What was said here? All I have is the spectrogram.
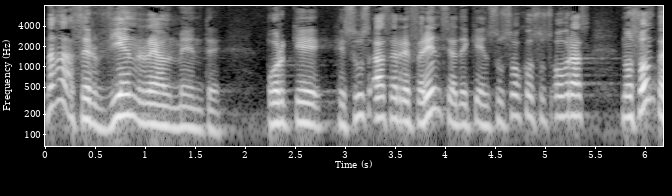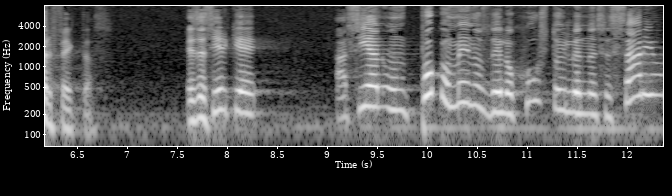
Nada hacer bien realmente, porque Jesús hace referencia de que en sus ojos sus obras no son perfectas. Es decir, que hacían un poco menos de lo justo y lo necesario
